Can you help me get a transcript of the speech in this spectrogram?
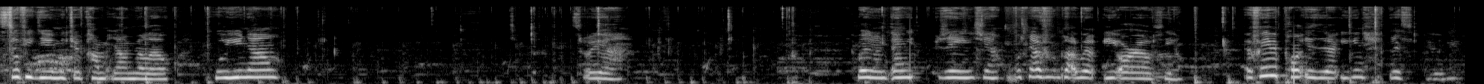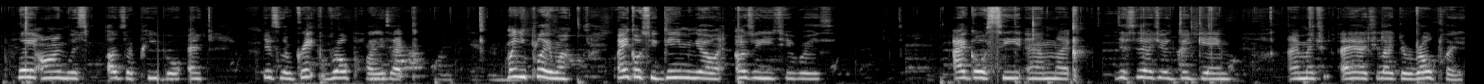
So if you do, make sure to comment down below who you know. So yeah. But and saying yeah, what's part about ERLC? My favorite part is that you can just play on with other people and there's a great role plays like when you play one, I go see Gaming Go and other YouTubers. I go see and I'm like, this is actually a good game. I'm actually, I actually like the role play.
